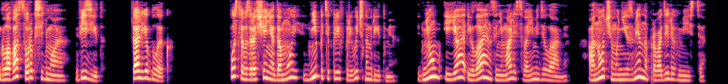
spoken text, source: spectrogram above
Глава 47. Визит. Талья Блэк. После возвращения домой дни потекли в привычном ритме. Днем и я, и Лайон занимались своими делами, а ночи мы неизменно проводили вместе,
